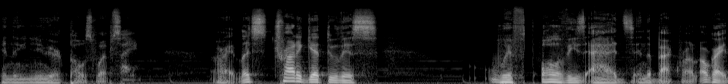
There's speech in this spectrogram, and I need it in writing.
in the New York Post website. All right, let's try to get through this with all of these ads in the background. Okay,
